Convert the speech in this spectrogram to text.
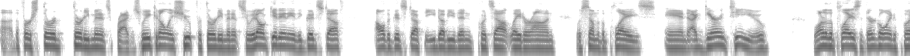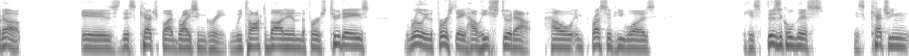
uh, the first third 30 minutes of practice. We can only shoot for 30 minutes, so we don't get any of the good stuff, all the good stuff that UW then puts out later on with some of the plays. And I guarantee you, one of the plays that they're going to put up is this catch by Bryson Green. We talked about him the first two days really the first day how he stood out, how impressive he was, his physicalness, his catching,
